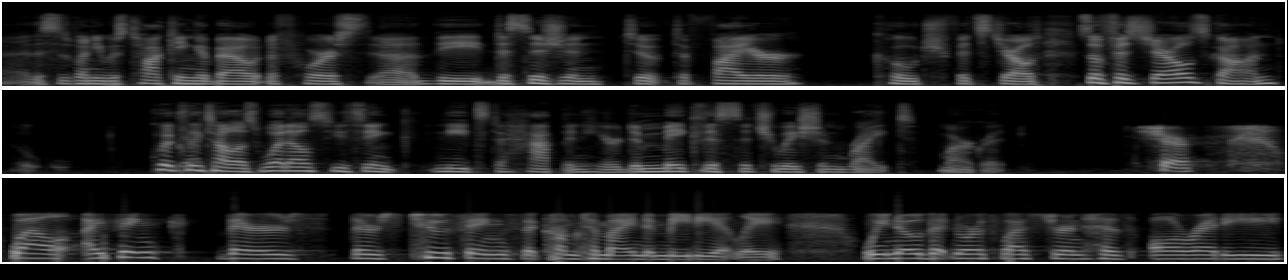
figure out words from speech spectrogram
Uh, this is when he was talking about, of course, uh, the decision to, to fire Coach Fitzgerald. So Fitzgerald's gone. Quickly yep. tell us what else you think needs to happen here to make this situation right, Margaret. Sure. Well, I think there's there's two things that come to mind immediately. We know that Northwestern has already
